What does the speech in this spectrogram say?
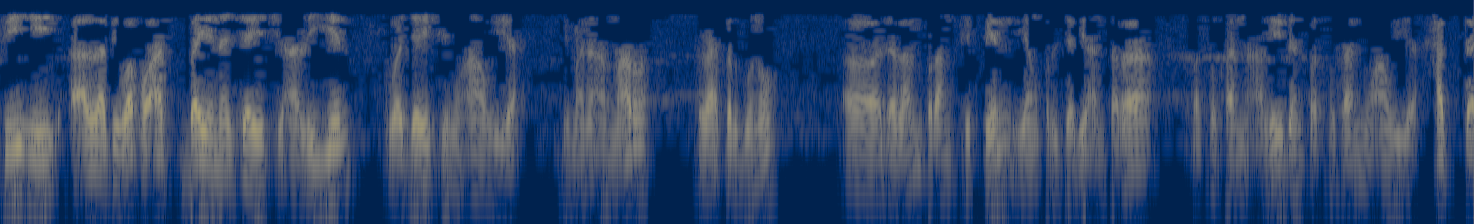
fihi allati waqa'at baina jaysh Aliyin wa jaysh Muawiyah di mana Ammar telah terbunuh uh, dalam perang Siffin yang terjadi antara pasukan Ali dan pasukan Muawiyah. Hatta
